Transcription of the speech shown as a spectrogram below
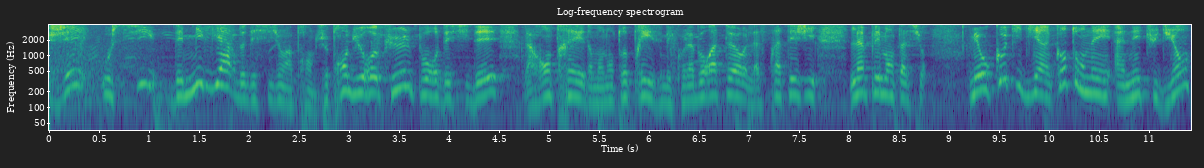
J'ai aussi des milliards de décisions à prendre. Je prends du recul pour décider la rentrée dans mon entreprise, mes collaborateurs, la stratégie, l'implémentation. Mais au quotidien, quand on est un étudiant,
